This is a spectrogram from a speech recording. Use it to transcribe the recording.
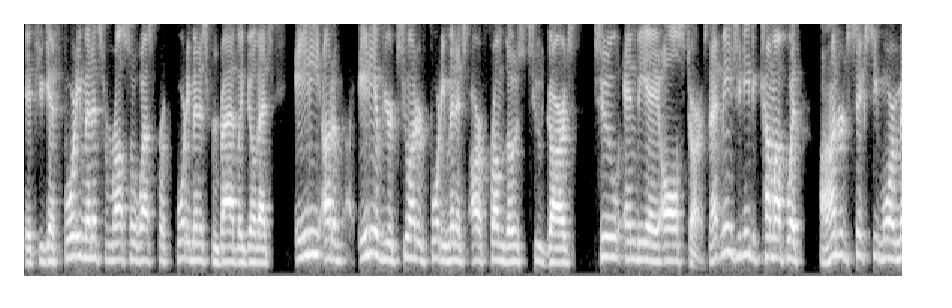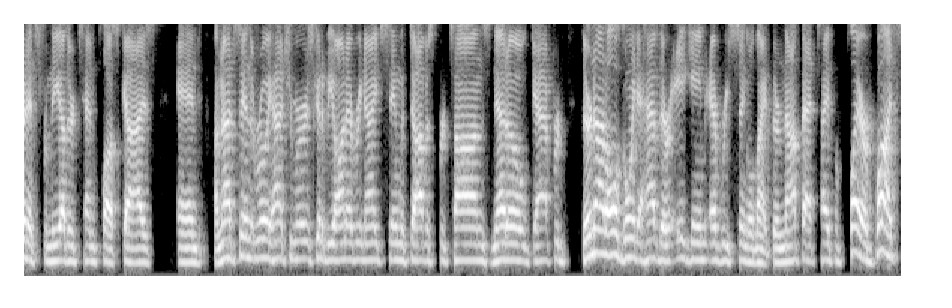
if you get 40 minutes from Russell Westbrook, 40 minutes from Bradley Beal, that's 80 out of 80 of your 240 minutes are from those two guards, two NBA All Stars. That means you need to come up with 160 more minutes from the other 10 plus guys. And I'm not saying that Rui Hachimura is going to be on every night. Same with Davis Bertans, Neto, Gafford. They're not all going to have their A game every single night. They're not that type of player. But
